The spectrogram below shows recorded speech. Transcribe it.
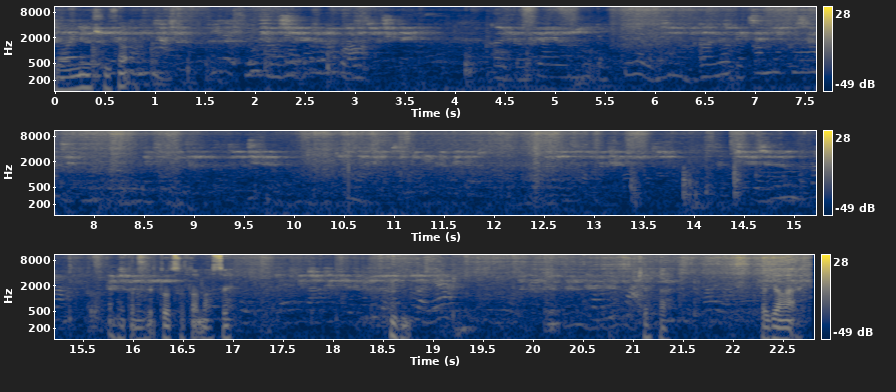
ยังไม่ชิซะ Ini kena kita tetap nasi. Chết rồi. Bây giờ ạ.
